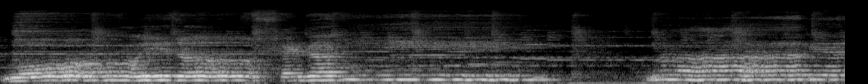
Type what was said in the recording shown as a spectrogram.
못 잊어 생각이 나겠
